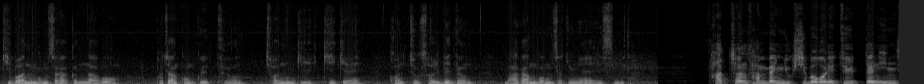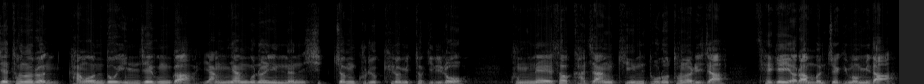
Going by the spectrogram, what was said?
기반 공사가 끝나고 포장 콘크리트, 전기, 기계, 건축 설비 등 마감 공사 중에 있습니다. 4,360억 원이 투입된 인제 터널은 강원도 인제군과 양양군을 잇는 10.96km 길이로 국내에서 가장 긴 도로 터널이자 세계 11번째 규모입니다.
